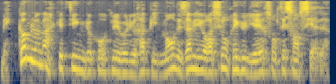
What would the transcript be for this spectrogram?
Mais comme le marketing de contenu évolue rapidement, des améliorations régulières sont essentielles.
